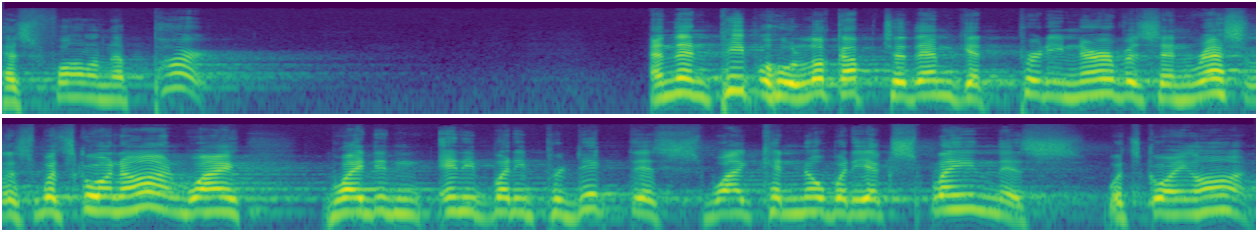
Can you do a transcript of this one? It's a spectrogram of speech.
has fallen apart. And then people who look up to them get pretty nervous and restless. What's going on? Why, why didn't anybody predict this? Why can nobody explain this? What's going on?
